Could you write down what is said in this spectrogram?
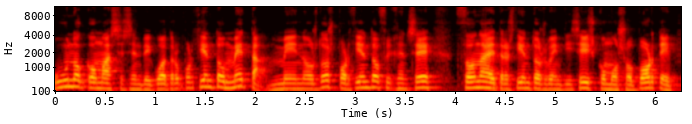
1,64%, Meta menos 2%, fíjense, zona de 326 como soporte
